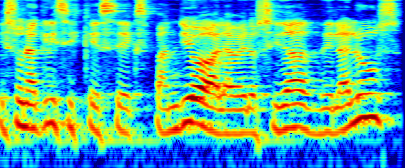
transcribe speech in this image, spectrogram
Es una crisis que se expandió a la velocidad de la luz,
